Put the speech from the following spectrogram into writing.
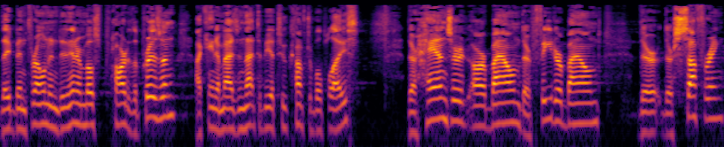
They've been thrown into the innermost part of the prison. I can't imagine that to be a too comfortable place. Their hands are, are bound. Their feet are bound. They're, they're suffering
